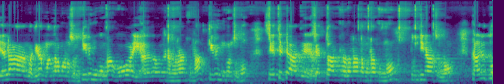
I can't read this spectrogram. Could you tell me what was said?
இதெல்லாம் பார்த்தீங்கன்னா மங்களமான சொல். திருமுகம்னா ஓலை. அதெல்லாம் வந்து நம்ம என்ன சொன்னால் திருமுகம்னு சொல்லுவோம் செத்துட்டு ஆடு செத்தாடுறதெல்லாம் நம்ம என்ன பண்ணுவோம் துஞ்சினார் சொல்லுவோம் கருப்பு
